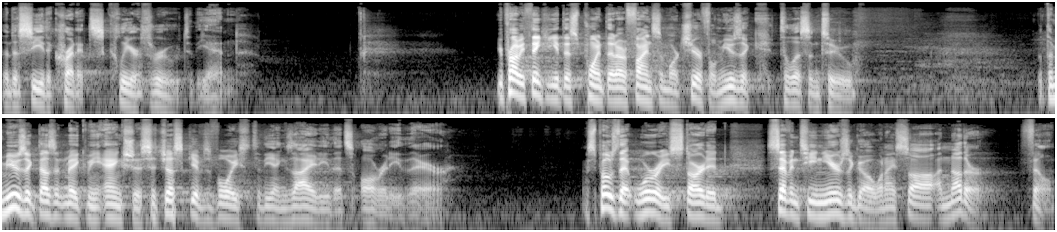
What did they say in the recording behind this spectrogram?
than to see the credits clear through to the end. You're probably thinking at this point that I ought to find some more cheerful music to listen to. But the music doesn't make me anxious, it just gives voice to the anxiety that's already there. I suppose that worry started 17 years ago when I saw another film.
